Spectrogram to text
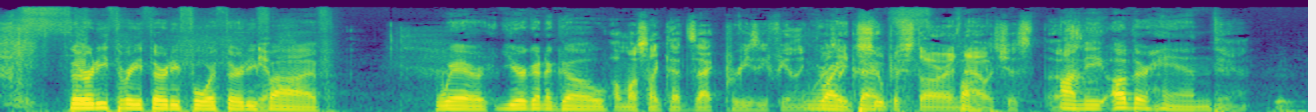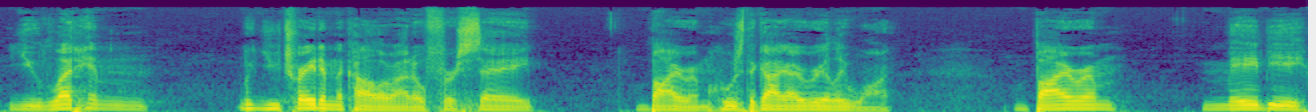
33, 34, 35, where you're gonna go Almost like that Zach Parise feeling, where right. it's like superstar, and fuck. now it's just ugh. On the other hand, Yeah. you let him, you trade him to Colorado for say Byram, who's the guy I really want. Byram, maybe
